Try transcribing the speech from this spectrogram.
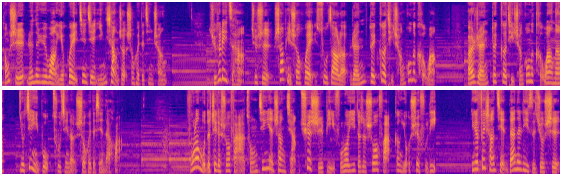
同时，人的欲望也会渐渐影响着社会的进程。举个例子哈，就是商品社会塑造了人对个体成功的渴望，而人对个体成功的渴望呢，又进一步促进了社会的现代化。弗洛姆的这个说法，从经验上讲，确实比弗洛伊德的说法更有说服力。一个非常简单的例子就是，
